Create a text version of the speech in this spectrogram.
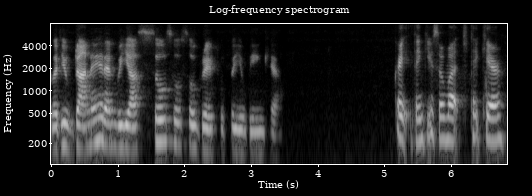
but you've done it and we are so so so grateful for you being here great thank you so much take care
